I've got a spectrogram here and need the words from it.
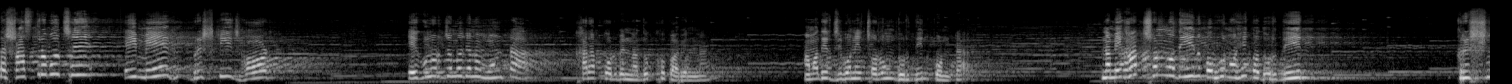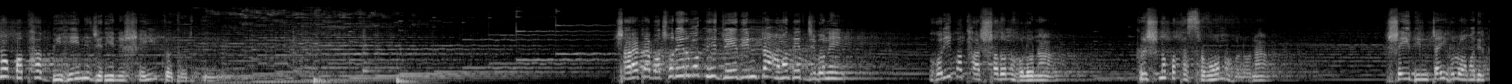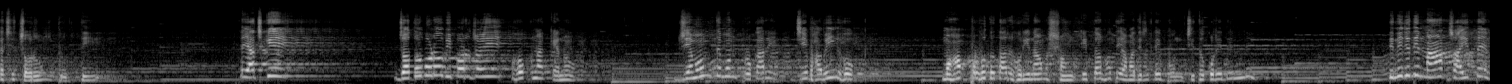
তা শাস্ত্র বলছে, এই মেঘ, বৃষ্টি, ঝড়, এগুলোর জন্য যেন মনটা খারাপ করবেন না, দুঃখ পাবেন না। আমাদের জীবনে চরম দুর্দিন কোনটা? না মেঘাচ্ছন্ন দিন, কভু নহে কো দুর্দিন কৃষ্ণ কথা বিহীন যেদিন সেই তো দুর্দিন সারাটা বছরের মধ্যে যে দিনটা আমাদের জীবনে হরি কথা আস্বাদন হলো না, কৃষ্ণ কথা শ্রবণ হলো না সেই দিনটাই হলো আমাদের কাছে চরম দুর্দিন তাই আজকে যত বড় বিপর্যয়ে হোক না কেন, যেমন তেমন প্রকারে যেভাবেই হোক, মহাপ্রভু তো তার হরিনাম সংকীর্তন হতে আমাদেরকে বঞ্চিত করে দেননি। তিনি যদি না চাইতেন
